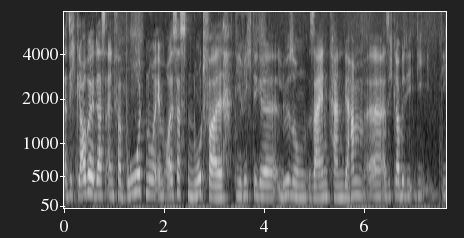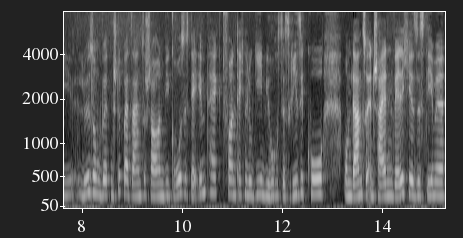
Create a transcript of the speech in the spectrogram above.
Also ich glaube, dass ein Verbot nur im äußersten Notfall die richtige Lösung sein kann. Wir haben, äh, also ich glaube, die, die, die Lösung wird ein Stück weit sein zu schauen, wie groß ist der Impact von Technologien, wie hoch ist das Risiko, um dann zu entscheiden, welche Systeme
